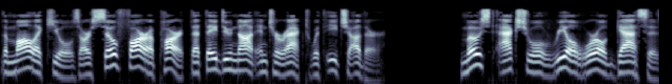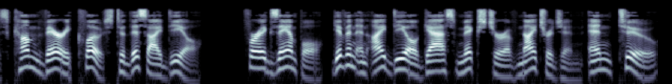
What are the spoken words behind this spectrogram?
the molecules are so far apart that they do not interact with each other. Most actual real-world gases come very close to this ideal, for example, given an ideal gas mixture of nitrogen N2,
